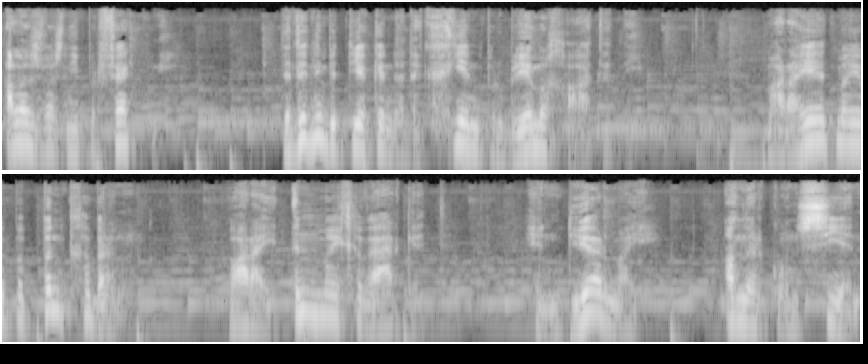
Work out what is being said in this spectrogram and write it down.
Alles was nie perfek nie. Dit het nie beteken dat ek geen probleme gehad het nie. Maar hy het my op 'n punt gebring waar hy in my gewerk het en deur my ander kon seën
